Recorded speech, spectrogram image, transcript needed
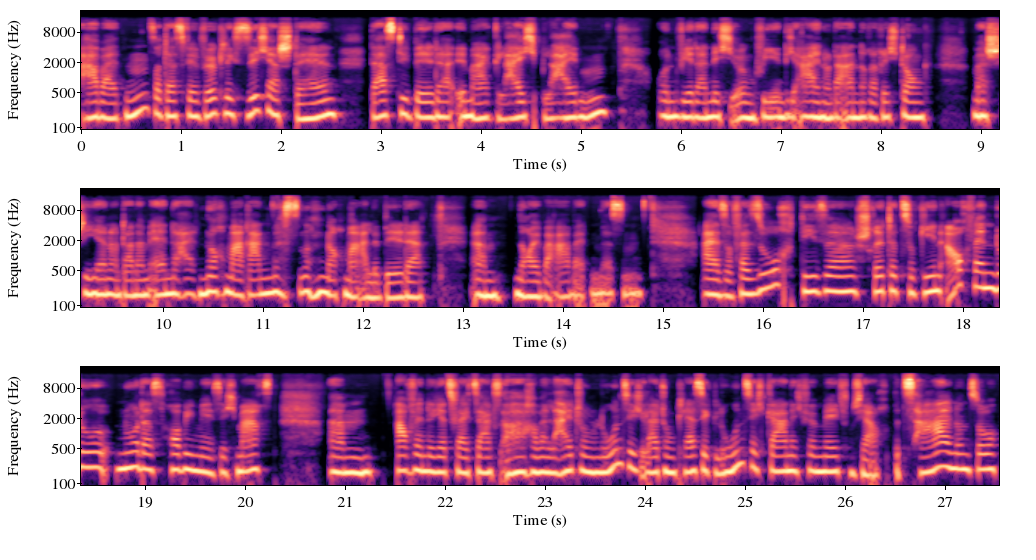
arbeiten, so dass wir wirklich sicherstellen, dass die Bilder immer gleich bleiben und wir dann nicht irgendwie in die eine oder andere Richtung marschieren und dann am Ende halt nochmal ran müssen und nochmal alle Bilder ähm, neu bearbeiten müssen. Also versuch diese Schritte zu gehen, auch wenn du nur das hobbymäßig machst. Ähm, auch wenn du jetzt vielleicht sagst, ach, aber Lightroom lohnt sich, Lightroom Classic lohnt sich gar nicht für mich, ich muss ja auch bezahlen und so.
